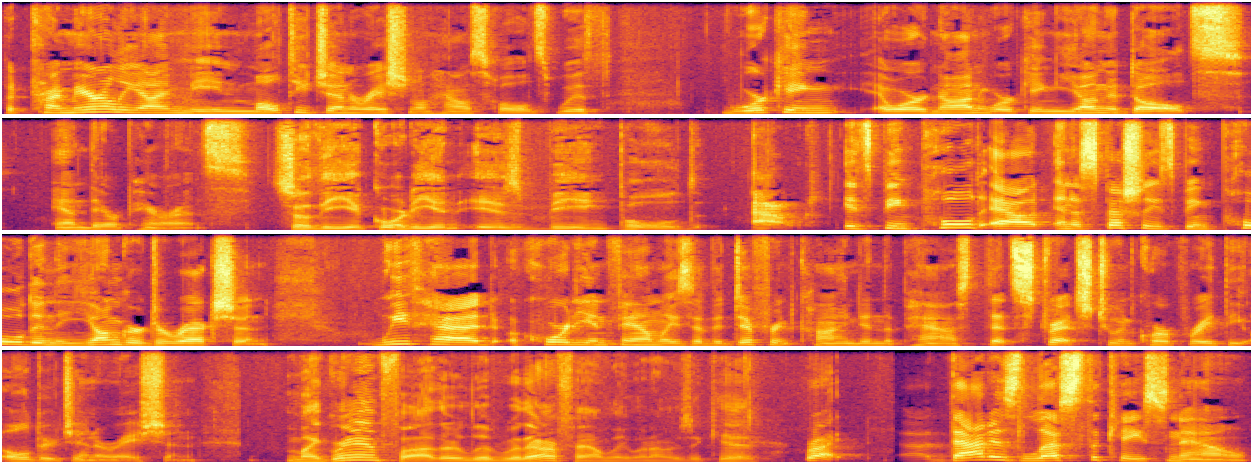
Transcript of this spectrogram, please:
But primarily, I mean multi generational households with working or non working young adults and their parents. So the accordion is being pulled out. It's being pulled out, and especially it's being pulled in the younger direction. We've had accordion families of a different kind in the past that stretch to incorporate the older generation. My grandfather lived with our family when I was a kid. Right. Uh, that is less the case now,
